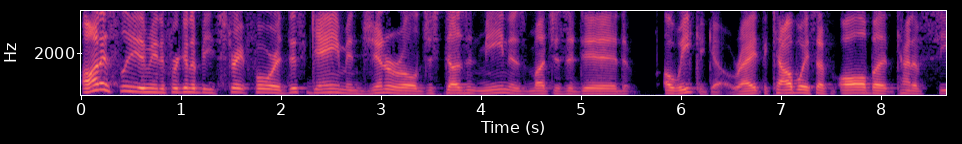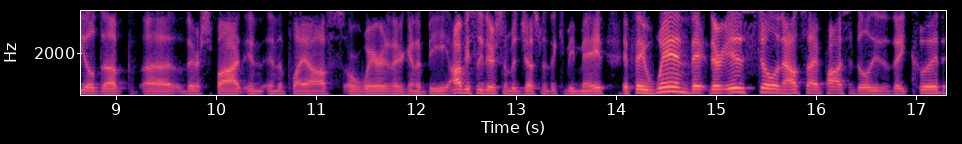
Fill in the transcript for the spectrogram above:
Honestly, I mean, if we're going to be straightforward, this game in general just doesn't mean as much as it did a week ago, right? The Cowboys have all but kind of sealed up uh, their spot in, in the playoffs or where they're going to be. Obviously, there's some adjustment that can be made. If they win, they, there is still an outside possibility that they could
